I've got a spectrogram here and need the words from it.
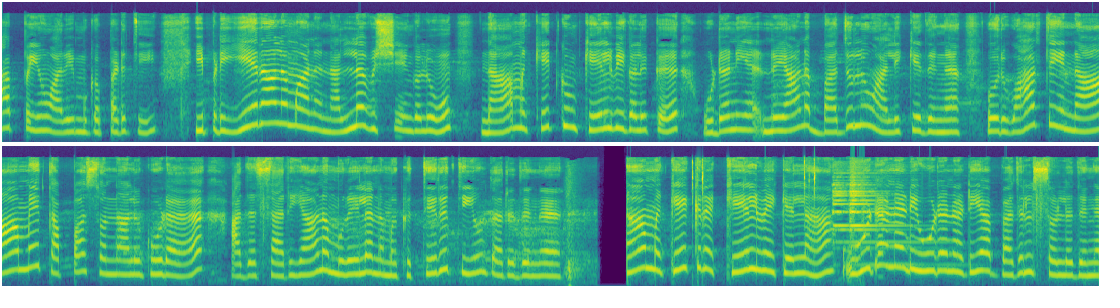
ஆப்பையும் அறிமுகப்படுத்தி இப்படி ஏராளமான நல்ல விஷயங்களும் நாம் கேட்கும் கேள்விகளுக்கு உடனடியான பதிலும் அளிக்குதுங்க. ஒரு வார்த்தையை நாமே தப்பாக சொன்னாலும் கூட அதை சரியான முறையில் நமக்கு திருத்தியும் தருதுங்க. நாம் கேட்குற கேள்விக்கெல்லாம் உடனடி உடனடியாக பதில் சொல்லுதுங்க.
